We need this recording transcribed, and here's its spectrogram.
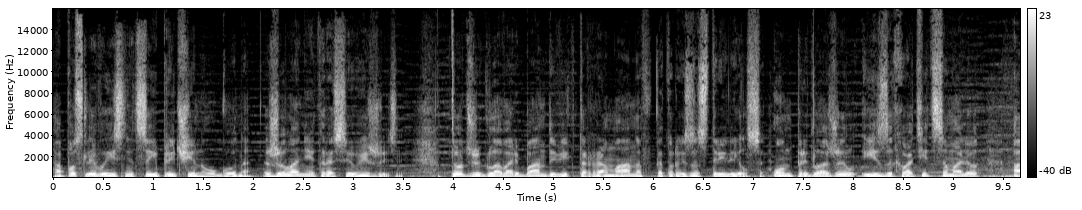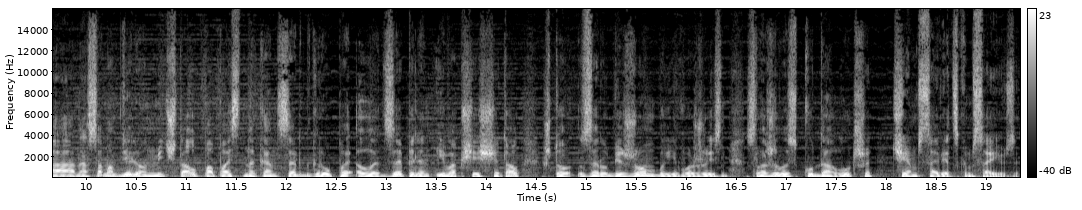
А после выяснится и причина угона – желание красивой жизни. Тот же главарь банды Виктор Романов, который застрелился, он предложил и захватить самолет, а на самом самом деле он мечтал попасть на концерт группы Led Zeppelin и вообще считал, что за рубежом бы его жизнь сложилась куда лучше, чем в Советском Союзе.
